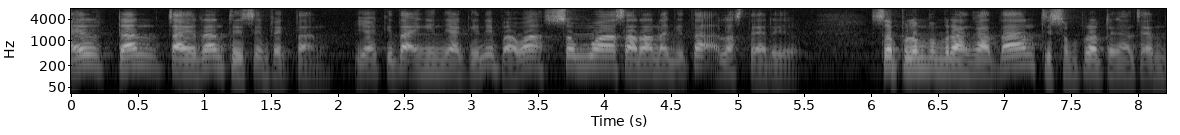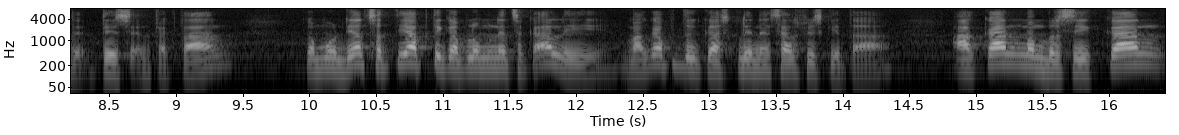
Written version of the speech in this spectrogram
air dan cairan disinfektan. Ya, kita ingin yakini bahwa semua sarana kita adalah steril. Sebelum pemberangkatan disemprot dengan cairan disinfektan. Kemudian setiap 30 menit sekali, maka petugas cleaning service kita akan membersihkan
